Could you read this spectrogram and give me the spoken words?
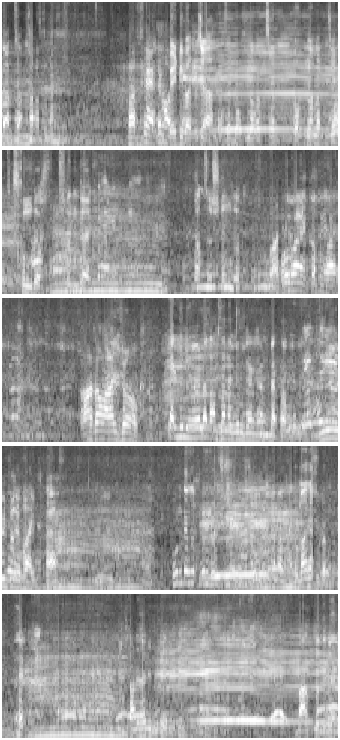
বাচ্চা খারাপ না। বেটি বাচ্চা। বাচ্চা বকনা বাচ্চা। বকনা বাচ্চা। সুন্দর। সুন্দর। বাচ্চা সুন্দর। বড় ভাই কত ভাই? দাম আড়াইশো একদিন হলো দাম সানা গরু ভাই। হ্যাঁ? বাহাত্তর দেবেন।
